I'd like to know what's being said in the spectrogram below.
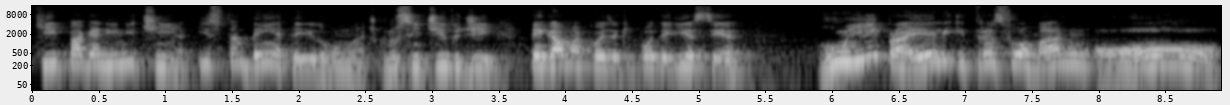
que Paganini tinha. Isso também é período romântico, no sentido de pegar uma coisa que poderia ser ruim para ele e transformar num oh.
